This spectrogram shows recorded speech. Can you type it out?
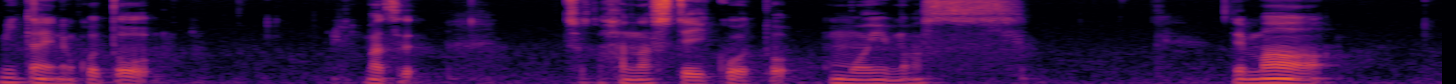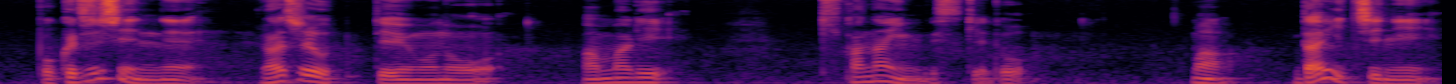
みたいなことをまずちょっと話していこうと思います。でまあ僕自身ねラジオっていうものをあんまり聞かないんですけどまあ第一に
